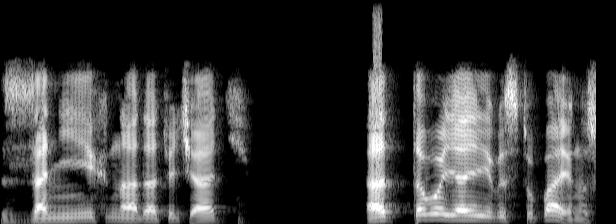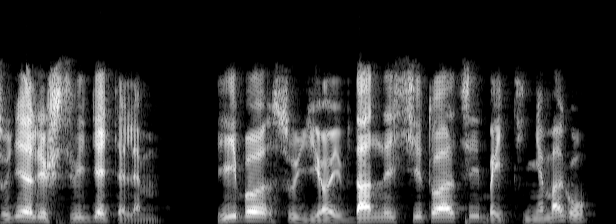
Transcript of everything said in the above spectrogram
за них надо отвечать. Оттого я и выступаю на суде лишь свидетелем, ибо судьей в данной ситуации быть не могу.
